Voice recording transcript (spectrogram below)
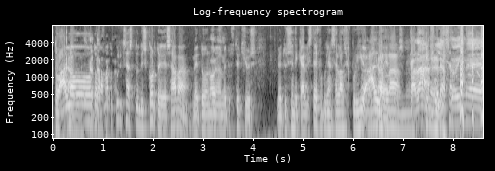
το άλλο, το γαμάτο που ρίξα στο Discord το είδες Σάβα με, τον, με τους τέτοιους με τους συνδικαλιστές που πήγαν σε λάθος Υπουργείο. Α, Άλλο καλά, έπος. ναι. Καλά, Ναι. φίλε, αυτό είναι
